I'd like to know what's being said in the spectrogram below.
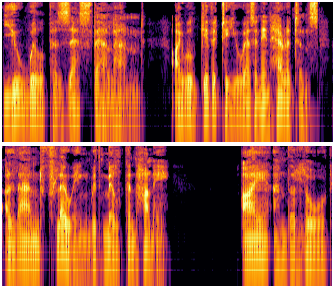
You will possess their land. I will give it to you as an inheritance, a land flowing with milk and honey. I am the Lord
